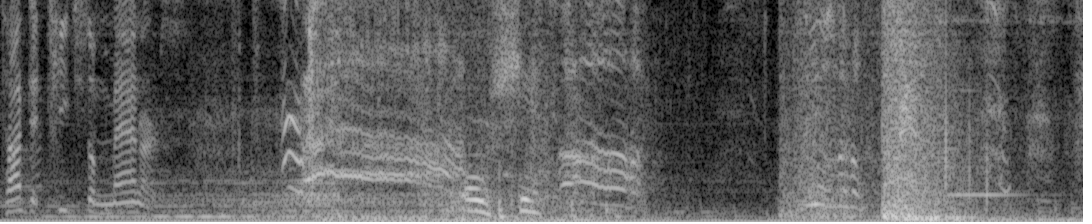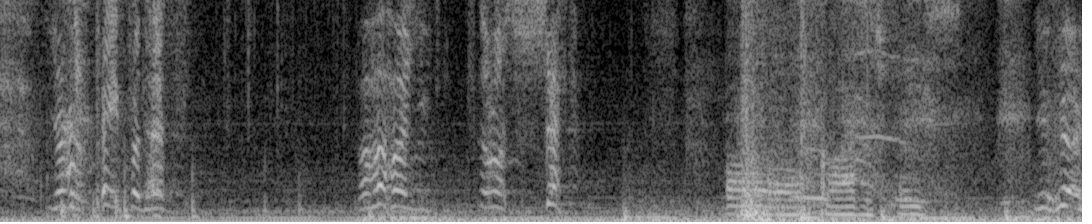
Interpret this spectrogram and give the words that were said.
Time to teach some manners. Ah! Oh shit. You little brat. You're gonna pay for this. Oh, you little shit. Oh, garbage face. You hear?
